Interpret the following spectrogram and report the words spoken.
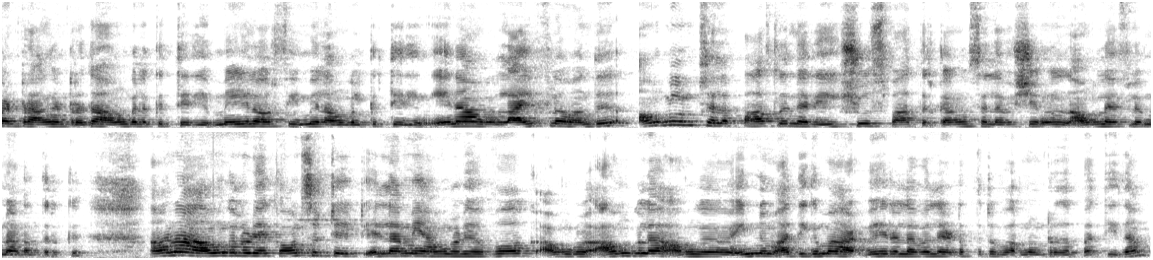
பண்ணுறாங்கன்றது அவங்களுக்கு தெரியும். மேல் ஆர் ஃபீமேல் அவங்களுக்கு தெரியும். ஏன்னா அவங்க லைஃப்பில் வந்து அவங்களும் சில பாஸ்டில் நிறைய இஷ்யூஸ் பார்த்துருக்காங்க. சில விஷயங்கள் அவங்க லைஃப்லையும் நடந்திருக்கு. ஆனால் அவங்களுடைய கான்சன்ட்ரேட் எல்லாமே அவங்களுடைய ஒர்க் அவங்க அவங்கள அவங்க இன்னும் அதிகமாக வேறு லெவலில் எடுத்துகிட்டு வரணுன்றதை பற்றி தான்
